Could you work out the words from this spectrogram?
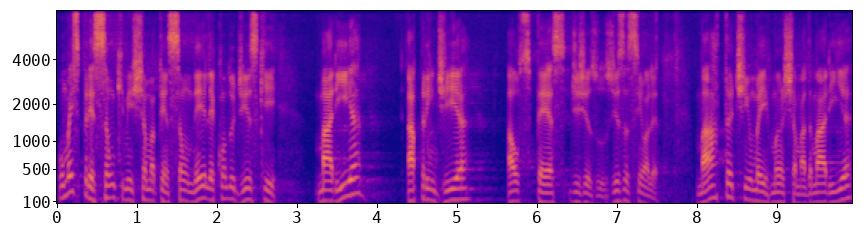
Uma expressão que me chama atenção nele é quando diz que Maria aprendia aos pés de Jesus. Diz assim: olha, Marta tinha uma irmã chamada Maria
